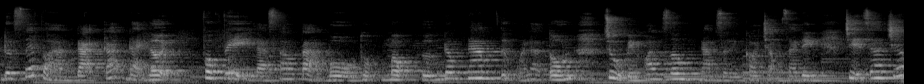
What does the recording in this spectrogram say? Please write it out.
được xếp vào hàng đại cát đại lợi. Phục vị là sao tả bồ thuộc mộc hướng đông nam tự quái là tốn, chủ về khoan dung nam giới coi trọng gia đình. Trị ra trước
